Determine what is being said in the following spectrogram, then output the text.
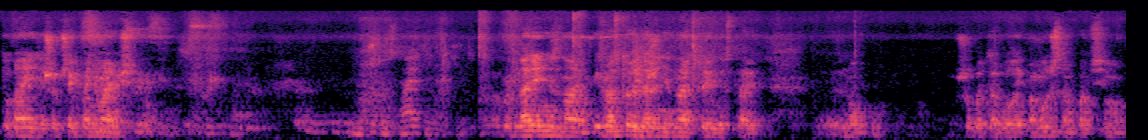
Только найдите, чтобы человек понимающий. Ну что, знаете, Краснодаре я не знаю. И в Ростове даже не знаю, кто иглы ставит. Э, Ну, чтобы это было и по мышцам, по всему.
